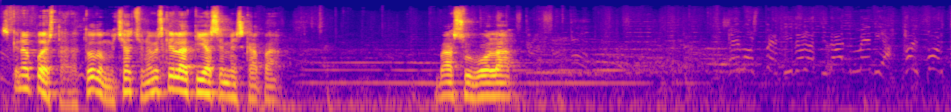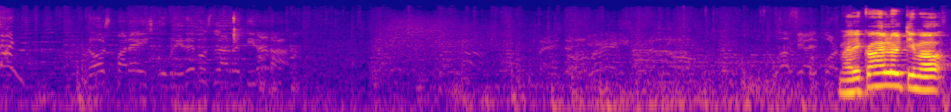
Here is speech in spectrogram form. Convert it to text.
Es que no puedo estar a todo, muchacho. ¿No ves que la tía se me escapa? Va a su bola. ¡Hemos perdido la ciudad media! ¡Al portón! No os paréis, cubriremos la retirada. Maricón el último.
